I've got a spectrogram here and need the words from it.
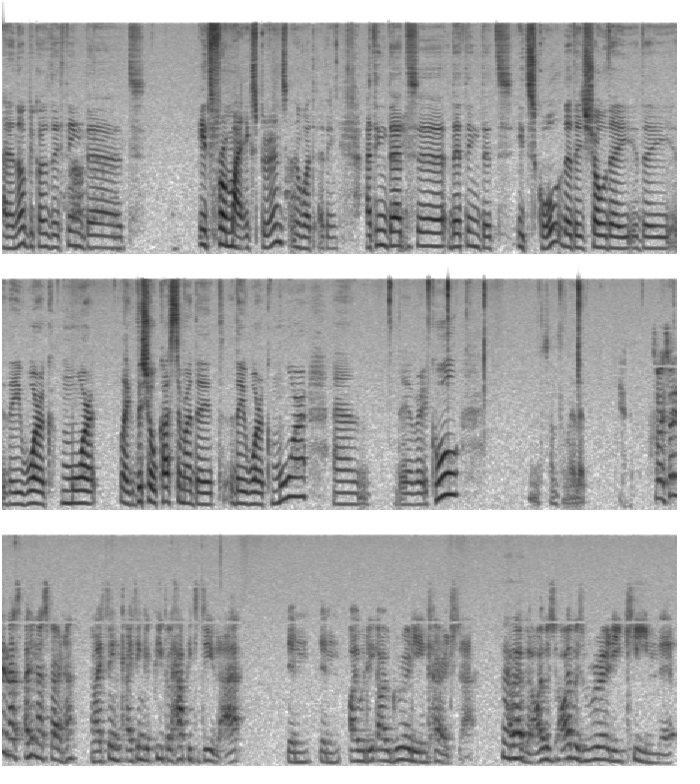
I don't know because they think that it's from my experience and what I think. I think that uh, they think that it's cool that they show they they they work more like they show customer that they work more and they're very cool, something like that. Yeah. So, so I think that's I think that's fair enough, and I think I think if people are happy to do that, then then I would I would really encourage that. Mm-hmm. However, I was I was really keen that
